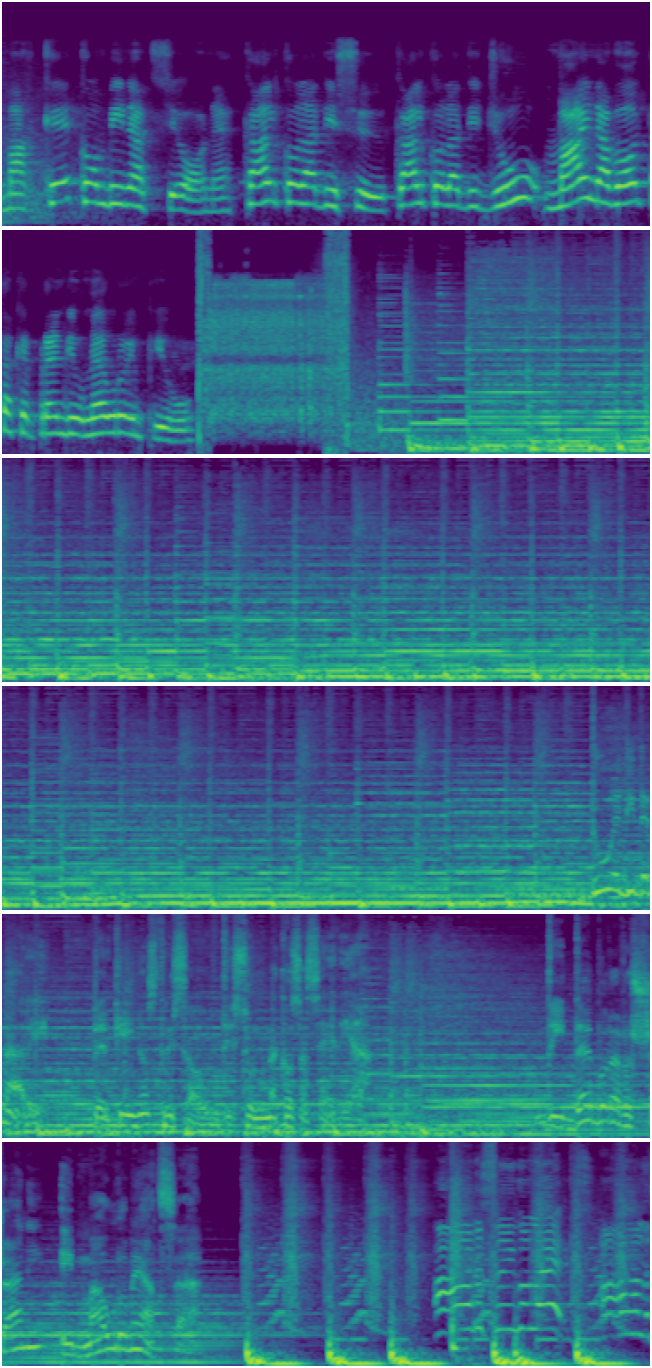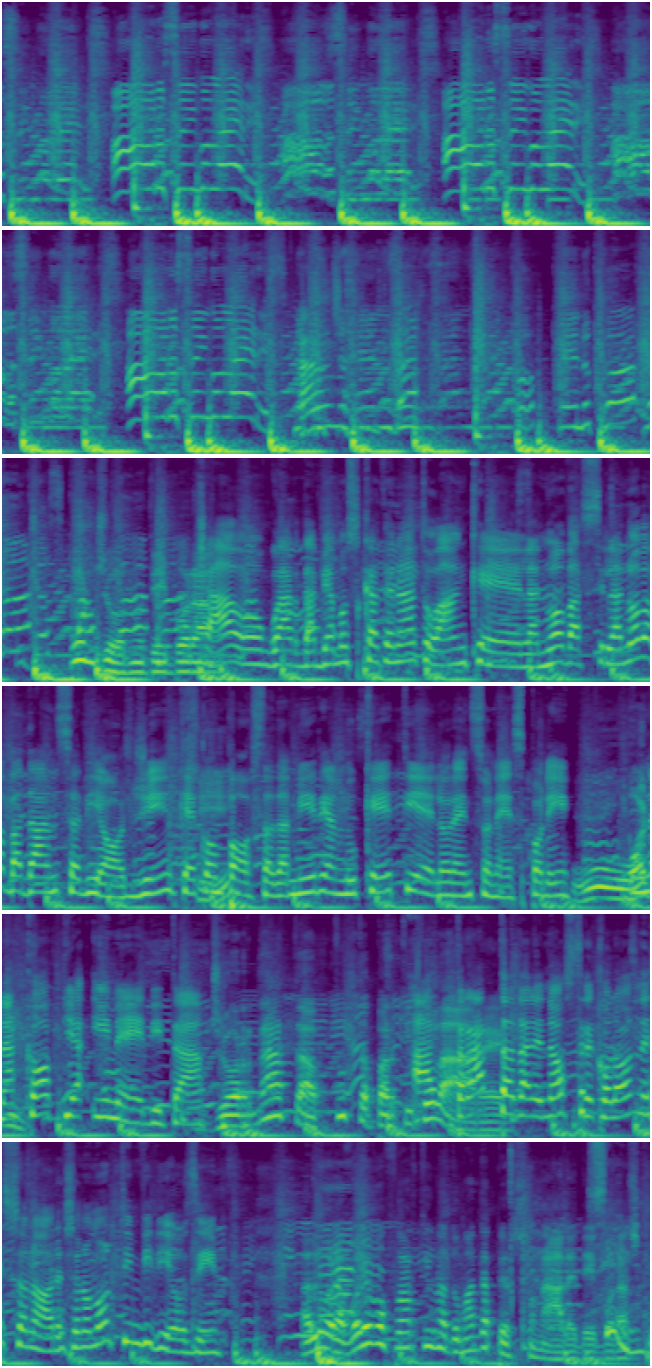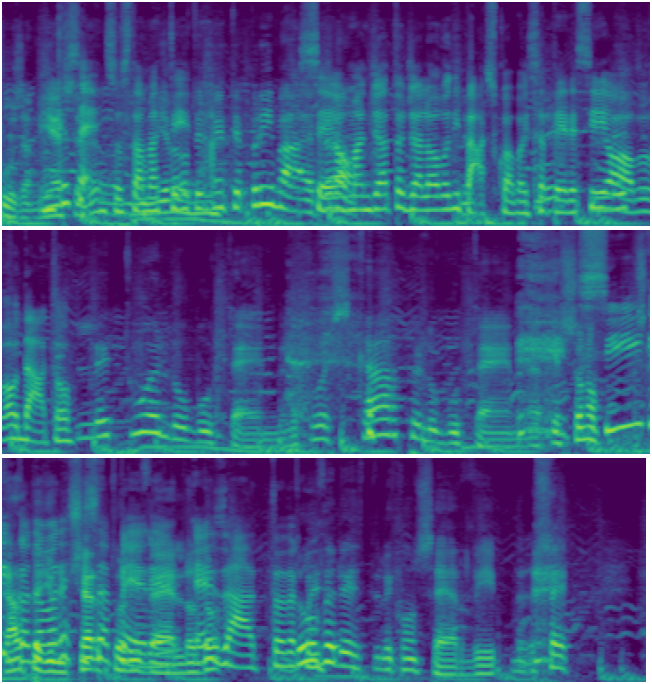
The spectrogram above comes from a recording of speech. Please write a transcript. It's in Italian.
Ma che combinazione! Calcola di su, calcola di giù, mai una volta che prendi un euro in più. Due di denari, perché i nostri soldi sono una cosa seria. Di Deborah Rosciani e Mauro Meazza. Buongiorno Deborah. Ciao, guarda, abbiamo scatenato anche la nuova, la nuova badanza di oggi, che Sì. è composta da Miriam Lucchetti e Lorenzo Nespoli. Uh, Una oggi- coppia inedita. Giornata tutta particolare. Attratta dalle nostre colonne sonore, sono molto invidiosi. Allora, volevo farti una domanda personale, Deborah. Sì, Scusami. in eh, che se- senso stamattina? Mi in mente prima. eh, Se però ho mangiato già l'uovo di le- Pasqua, vuoi le- sapere? Sì, le- ho, ho dato. Le tue Louboutin, le tue scarpe Louboutin, che sono Sì, che scarpe cosa di un certo sapere? livello. do- Esatto, Dove le, le conservi? Se-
